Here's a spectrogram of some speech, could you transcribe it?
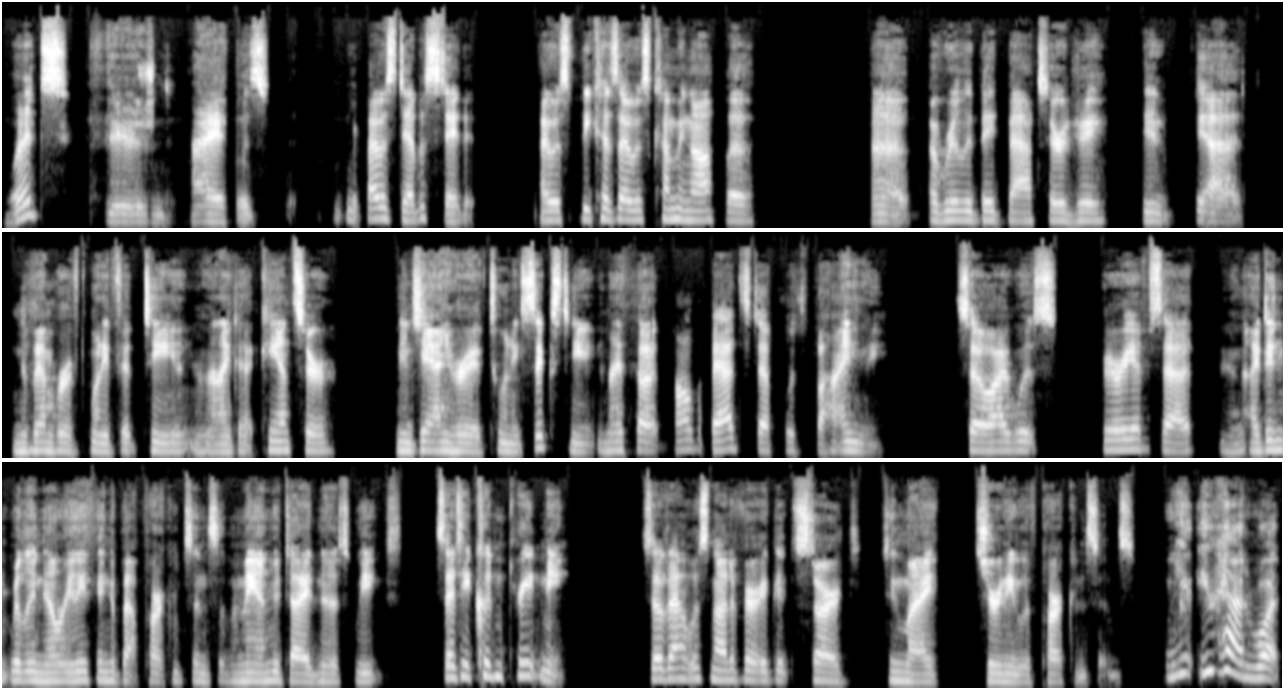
What? And I was, I was devastated. I was because I was coming off of uh, a really big back surgery in uh, November of 2015, and then I got cancer in January of 2016. And I thought all the bad stuff was behind me. So I was very upset, and I didn't really know anything about Parkinson's. And the man who died in diagnosed me said he couldn't treat me. So that was not a very good start to my journey with Parkinson's. You you had what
